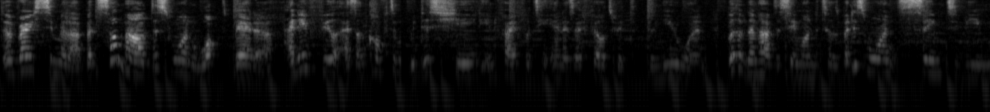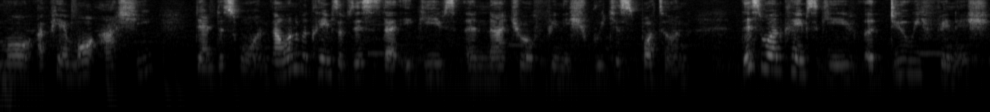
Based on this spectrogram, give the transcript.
they're very similar but somehow this one worked better I didn't feel as uncomfortable with this shade in 540N as I felt with the new one both of them have the same undertones but this one seemed to be more appear more ashy than this one. Now one of the claims of this is that it gives a natural finish which is spot on. This one claims to give a dewy finish.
